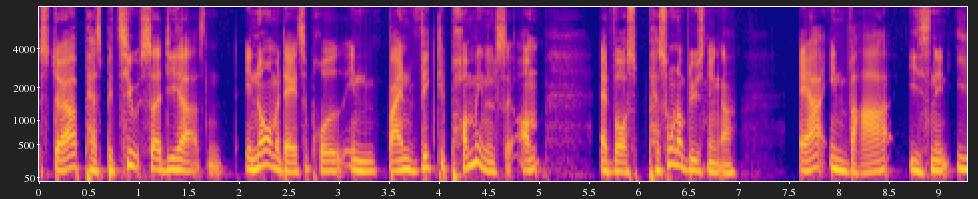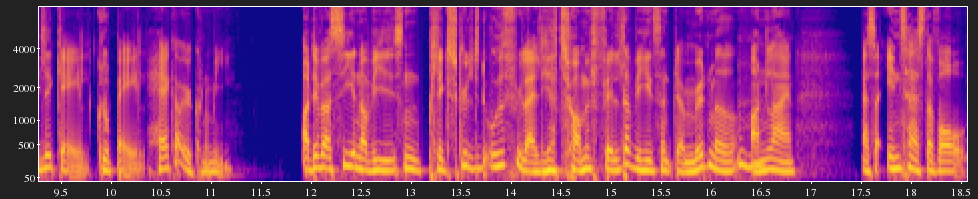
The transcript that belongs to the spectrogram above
større perspektiv, så er de her sådan, enorme databrud en, bare en vigtig påmindelse om, at vores personoplysninger er en vare i sådan en illegal, global hackerøkonomi. Og det vil også sige, at når vi sådan pligtskyldigt udfylder alle de her tomme felter, vi hele tiden bliver mødt med Mhm. mm-hmm. online, altså indtaster, hvor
